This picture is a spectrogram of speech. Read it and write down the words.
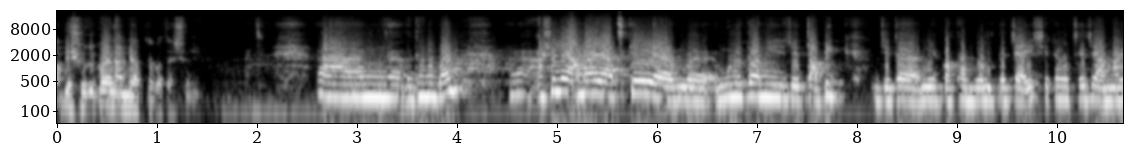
আপনি শুরু করেন আমি আপনার কথা শুনি। ধন্যবাদ। আসলে আমার আজকে মূলত আমি যে টপিক যেটা নিয়ে কথা বলতে চাই, সেটা হচ্ছে যে আমার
